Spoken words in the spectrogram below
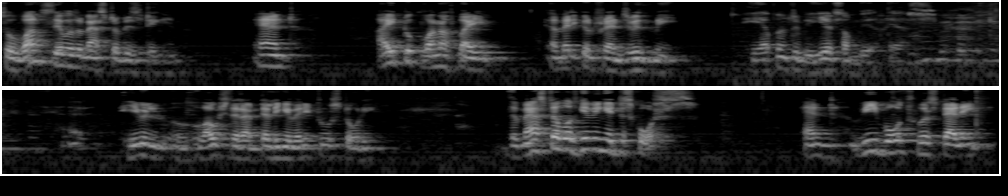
So once there was a master visiting him, and I took one of my American friends with me. He happens to be here somewhere, yes. He will vouch that I'm telling a very true story. The master was giving a discourse, and we both were standing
